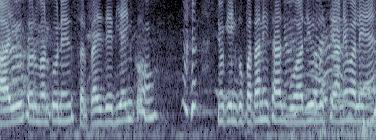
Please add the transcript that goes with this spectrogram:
आयुष और मनकू ने सरप्राइज़ दे दिया इनको। क्योंकि इनको पता नहीं था आज बुआ जी और बच्चे आने वाले हैं।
